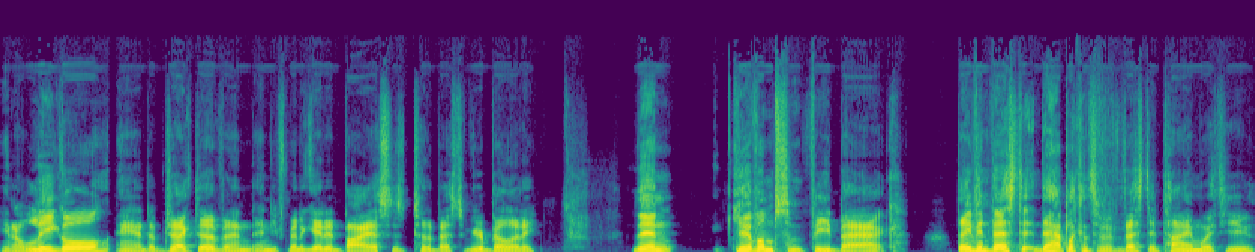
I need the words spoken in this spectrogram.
you know, legal and objective and and you've mitigated biases to the best of your ability, then give them some feedback. They've invested the applicants have invested time with you.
